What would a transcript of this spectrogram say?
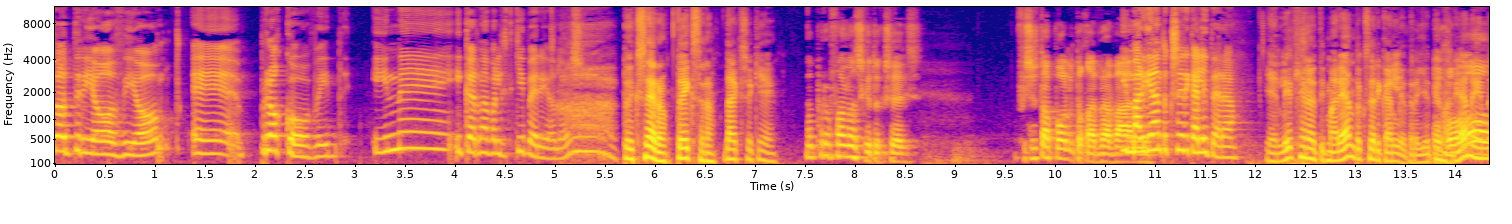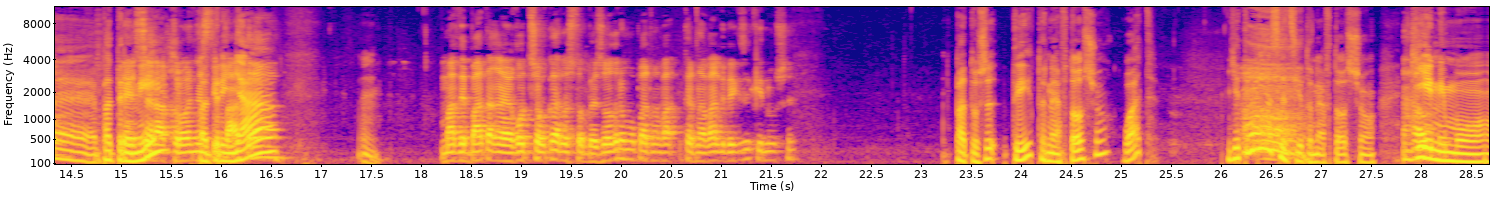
Το Τριώδιο, ε, προ-COVID, είναι η καρναβαλιστική περίοδος. το ξέρω, το ήξερα. Εντάξει, οκ. Μα προφανώς και το ξέρεις. Φυσικά το απόλυτο καρναβάλι. Η Μαριάννα το ξέρει καλύτερα. Η αλήθεια είναι ότι η Μαριάννα το ξέρει καλύτερα. Γιατί Εγώ, η Μαριάννα είναι πατρινή, Τέσσερα χρόνια στην πατρινιά. Πάτρα. Μα δεν πάταγα εγώ τσόκαρο στον πεζόδρομο, καρναβα- καρναβάλι δεν ξεκινούσε. Πατούσε. Τι, τον εαυτό σου, what? Γιατί μιλάς έτσι για τον εαυτό σου. Γκίνη μου;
